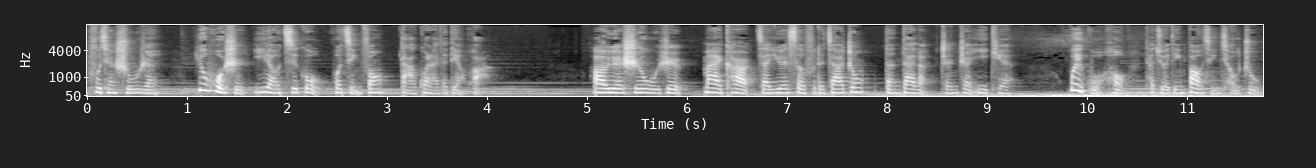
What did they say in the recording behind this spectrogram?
付钱熟人，又或是医疗机构或警方打过来的电话。二月十五日，迈克尔在约瑟夫的家中等待了整整一天。未果后，他决定报警求助。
